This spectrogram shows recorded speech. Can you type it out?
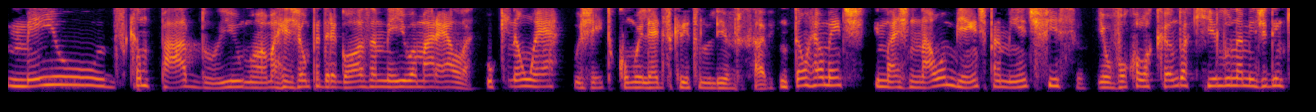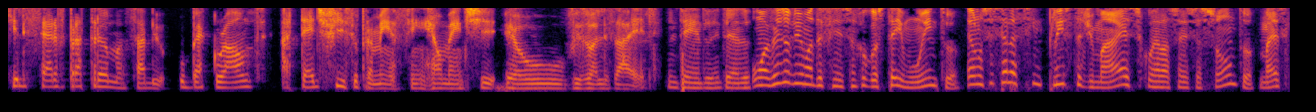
meio descampado e uma, uma região pedregosa meio amarela, o que não é o jeito como ele é descrito no livro, sabe? Então, realmente, imaginar o ambiente para mim é difícil. Eu vou colocando aquilo na medida em que ele serve para trama, sabe? O background até é difícil para mim, assim, realmente eu visualizar ele. Entendo, entendo. Uma vez eu vi uma definição que eu gostei muito. Eu não sei se ela é simplista demais com relação a esse assunto, mas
